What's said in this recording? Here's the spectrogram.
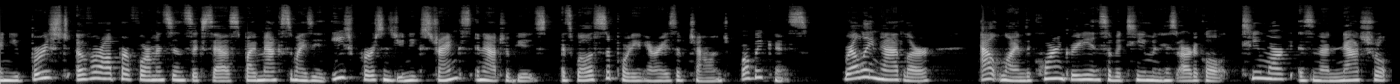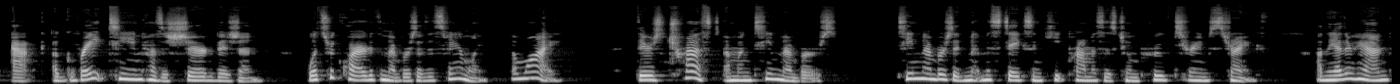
and you boost overall performance and success by maximizing each person's unique strengths and attributes as well as supporting areas of challenge or weakness. Relly Nadler outlined the core ingredients of a team in his article, Teamwork is an unnatural act. A great team has a shared vision. What's required of the members of this family and why? There's trust among team members. Team members admit mistakes and keep promises to improve team strength. On the other hand,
